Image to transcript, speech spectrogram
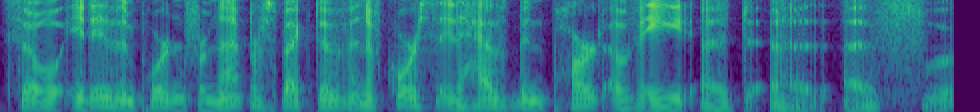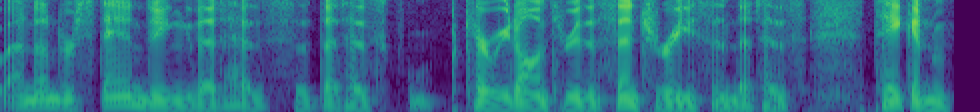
So it is important from that perspective, and of course, it has been part of a, an understanding that has that has carried on through the centuries and that has taken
